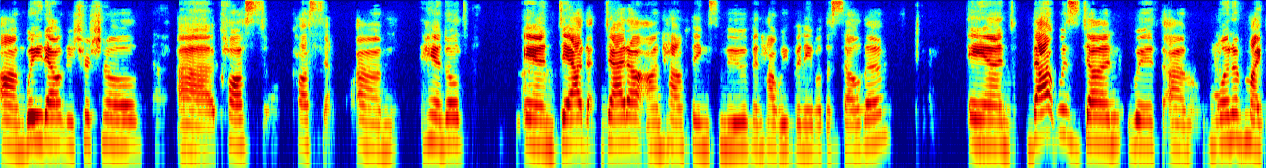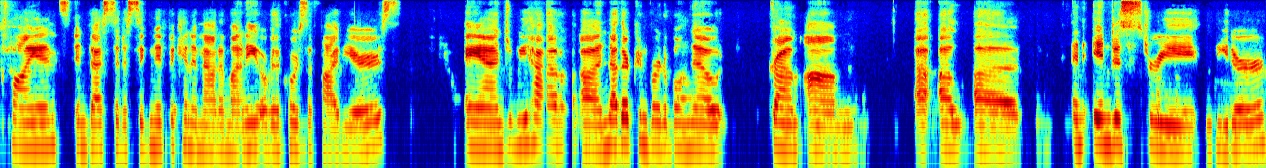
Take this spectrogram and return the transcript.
um, weighed out, nutritional, uh, cost, cost um, handled and data data on how things move and how we've been able to sell them and that was done with um, one of my clients invested a significant amount of money over the course of five years and we have another convertible note from um, a, a, a, an industry leader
